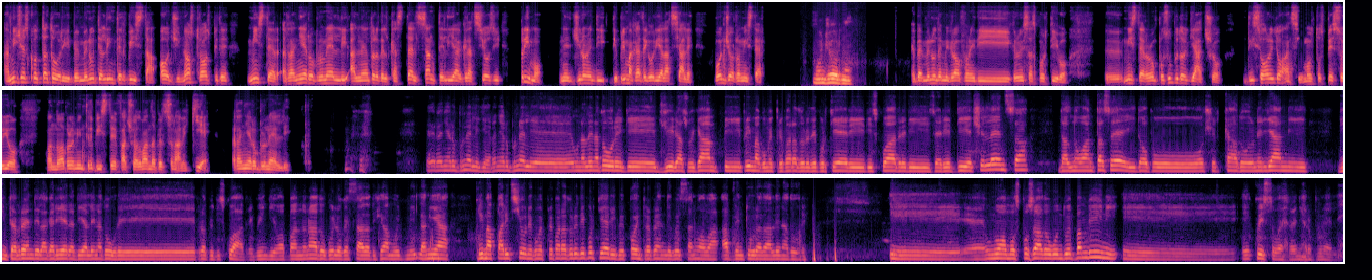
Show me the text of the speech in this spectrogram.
Amici ascoltatori, benvenuti all'intervista. Oggi nostro ospite, mister Raniero Brunelli, allenatore del Castel Sant'Elia Graziosi, primo nel girone di, di prima categoria laziale. Buongiorno mister. Buongiorno. E benvenuto ai microfoni di Cronista Sportivo. Uh, mister, rompo subito il ghiaccio. Di solito, anzi molto spesso io quando apro le mie interviste faccio la domanda personale. Chi è Raniero Brunelli? Eh, Raniero Brunelli chi è? Raniero Brunelli è un allenatore che gira sui campi prima come preparatore dei portieri di squadre di Serie D eccellenza dal 96, dopo ho cercato negli anni di intraprendere la carriera di allenatore proprio di squadre, quindi ho abbandonato quello che è stata diciamo, la mia prima apparizione come preparatore dei portieri per poi intraprendere questa nuova avventura da allenatore e è un uomo sposato con due bambini e, e questo è Raniero Brunelli.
